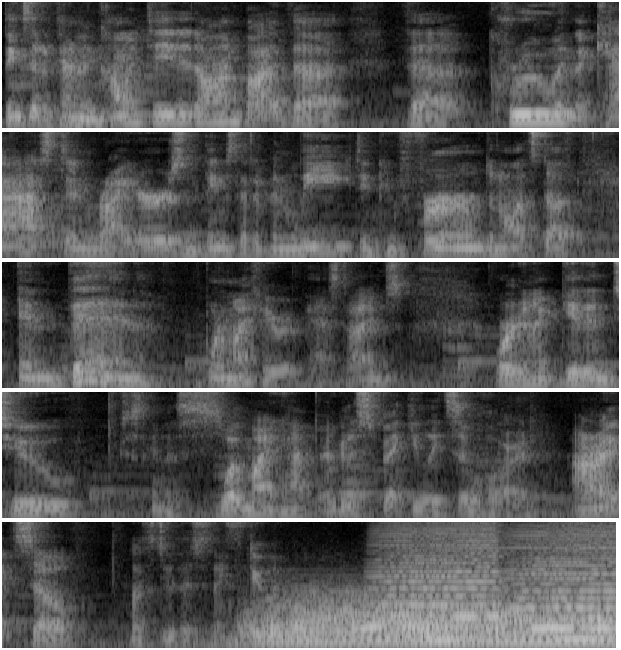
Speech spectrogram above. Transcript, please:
things that have kind of been mm-hmm. commentated on by the the crew and the cast and writers and things that have been leaked and confirmed and all that stuff. And then one of my favorite pastimes, we're gonna get into Just gonna what might happen. we're gonna speculate so hard. All right, so let's do this thing. Let's Do it. Uh, middle of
